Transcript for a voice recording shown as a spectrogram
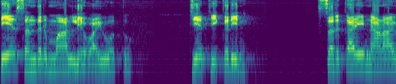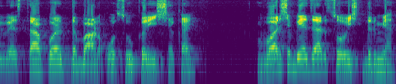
તે સંદર્ભમાં લેવાયો હતો, જેથી કરીને સરકારી નાણાં વ્યવસ્થા પર દબાણ ઓછું કરી શકાય. વર્ષ બે હજાર ચોવીસ દરમિયાન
